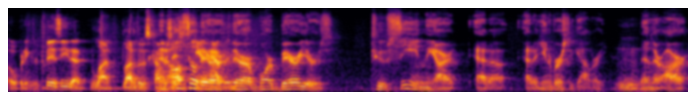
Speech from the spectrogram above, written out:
Openings are busy. That a lot, a lot of those conversations. And also, there are there are more barriers to seeing the art at a at a university gallery Mm. than there are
